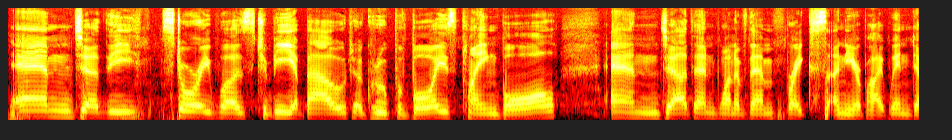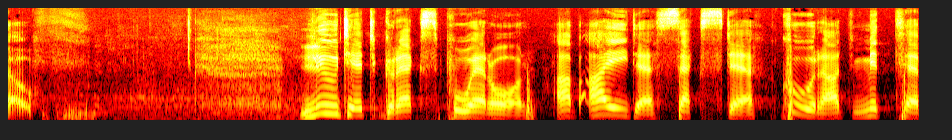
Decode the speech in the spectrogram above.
And uh, the story was to be about a group of boys playing ball, and uh, then one of them breaks a nearby window. Ludit grex pueror, ab aide sexte curat mitte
